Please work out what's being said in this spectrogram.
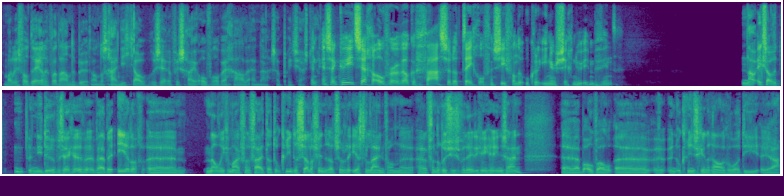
Maar er is wel degelijk wat aan de beurt. Anders ga je niet jouw reserves ga je overal weghalen en naar Zaporizhia sturen. En, en kun je iets zeggen over welke fase dat tegenoffensief van de Oekraïners zich nu in bevindt? Nou, ik zou het niet durven zeggen. We hebben eerder uh, melding gemaakt van het feit dat de Oekraïners zelf vinden dat ze de eerste lijn van, uh, van de Russische verdediging heen zijn. Uh, we hebben ook wel een Oekraïnse generaal gehoord die ja,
